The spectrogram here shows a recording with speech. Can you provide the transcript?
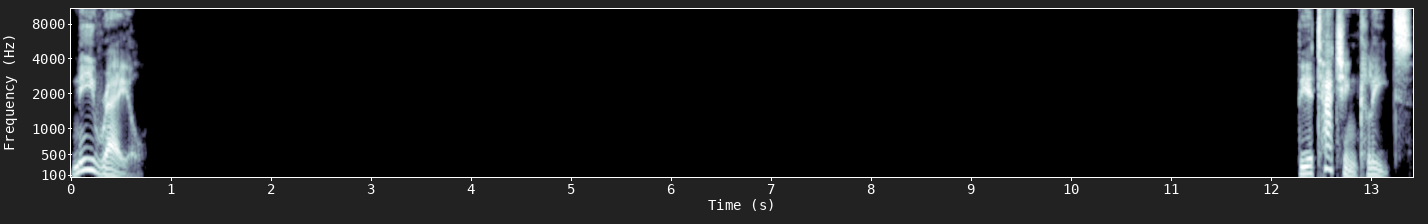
Knee rail. The attaching cleats.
